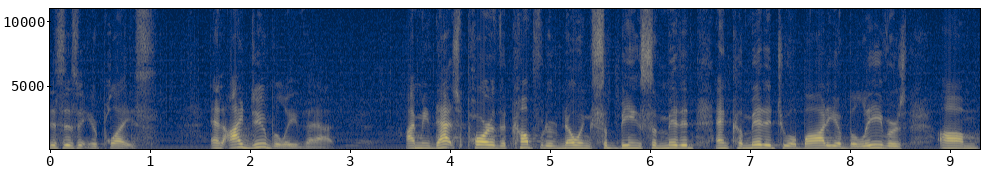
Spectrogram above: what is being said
This isn't your place. And I do believe that. I mean, that's part of the comfort of knowing, being submitted and committed to a body of believers. Um,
